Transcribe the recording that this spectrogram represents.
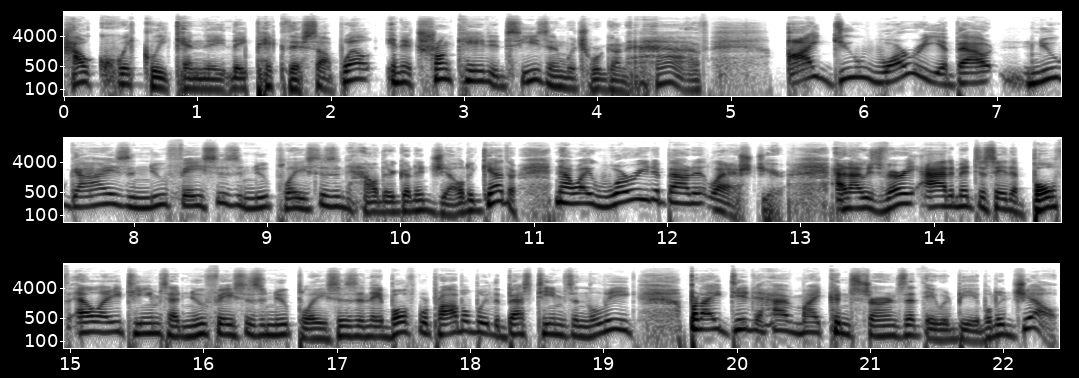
How quickly can they, they pick this up? Well, in a truncated season, which we're going to have, I do worry about new guys and new faces and new places and how they're going to gel together. Now, I worried about it last year, and I was very adamant to say that both LA teams had new faces and new places, and they both were probably the best teams in the league, but I did have my concerns that they would be able to gel.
